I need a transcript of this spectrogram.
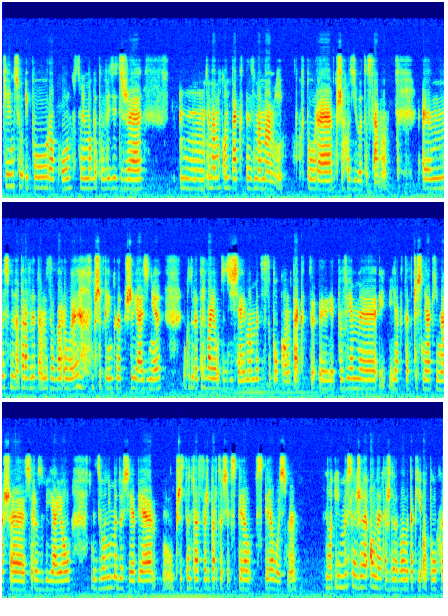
pięciu i pół roku, w sumie mogę powiedzieć, że mm, mam kontakty z mamami które przechodziły to samo. Myśmy naprawdę tam zawarły przepiękne przyjaźnie, które trwają do dzisiaj. Mamy ze sobą kontakt, y, jakby wiemy, jak te wcześniaki nasze się rozwijają. Dzwonimy do siebie. Przez ten czas też bardzo się wspierał, wspierałyśmy. No i myślę, że one też dawały takiej otuchy,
